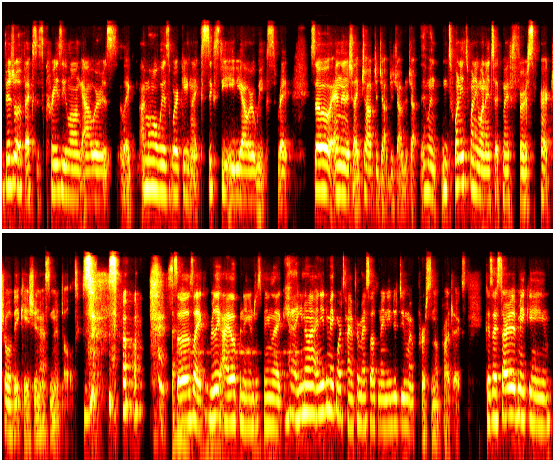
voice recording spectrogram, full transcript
visual effects is crazy long hours. Like i'm always working like 60 80 hour weeks right? So and then it's like job to job to job to job. And when in 2021 i took my first actual vacation as an adult. So, so it was like really eye-opening and just being like yeah you know what? i need to make more time for myself and i need to do my personal projects. Because i started making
